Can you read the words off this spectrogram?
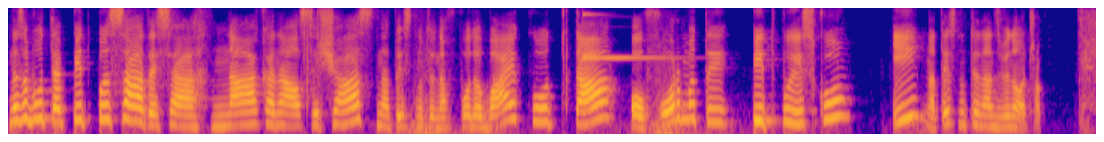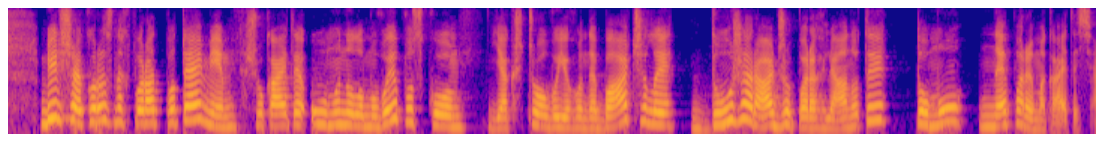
Не забудьте підписатися на канал Сейчас, натиснути на вподобайку та оформити підписку і натиснути на дзвіночок. Більше корисних порад по темі шукайте у минулому випуску. Якщо ви його не бачили, дуже раджу переглянути, тому не перемикайтеся.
